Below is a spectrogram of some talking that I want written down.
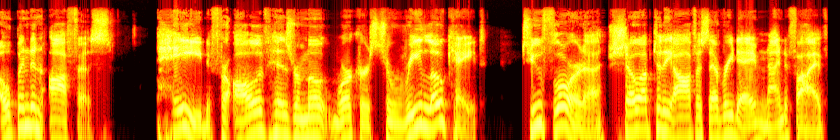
opened an office, paid for all of his remote workers to relocate to Florida, show up to the office every day, nine to five,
